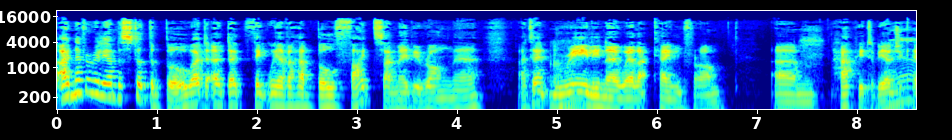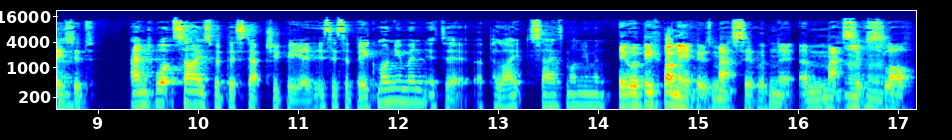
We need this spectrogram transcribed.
I never really understood the bull. I, d- I don't think we ever had bull fights. I may be wrong there. I don't really know where that came from. Um, happy to be educated. And what size would this statue be? Is this a big monument? Is it a polite sized monument? It would be funny if it was massive, wouldn't it? A massive sloth.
